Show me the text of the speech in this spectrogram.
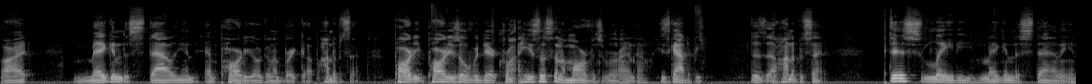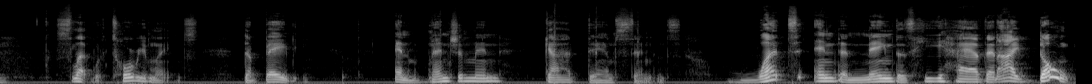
All right, Megan Thee Stallion and Pardi are gonna break up, 100%. Pardi, Pardi's over there crying. He's listening to Marvin's room right now. He's got to be. There's 100% this lady, Megan Thee Stallion, slept with Tory Lanez, the baby, and Benjamin goddamn Simmons. What in the name does he have that I don't?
